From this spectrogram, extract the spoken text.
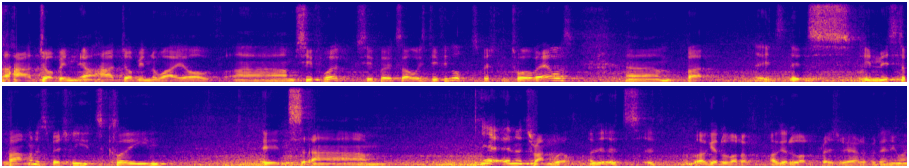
A hard job in a hard job in the way of um, shift work. Shift work's always difficult, especially 12 hours. Um, but it's, it's in this department especially. It's clean. It's um, yeah, and it's run well. It's it, I get a lot of I get a lot of pleasure out of it anyway.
